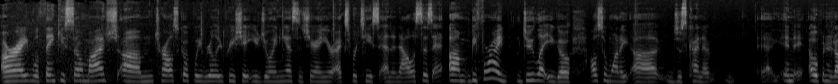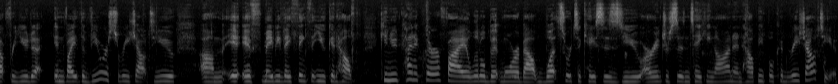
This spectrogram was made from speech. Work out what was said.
All right. Well, thank you so much. Um, Charles Kuck, we really appreciate you joining us and sharing your expertise and analysis. Um, before I do let you go, I also want to uh, just kind of uh, open it up for you to invite the viewers to reach out to you um, if maybe they think that you could help. Can you kind of clarify a little bit more about what sorts of cases you are interested in taking on and how people could reach out to you?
